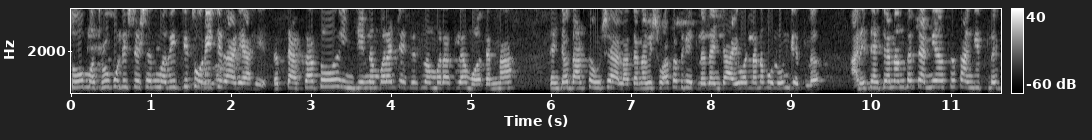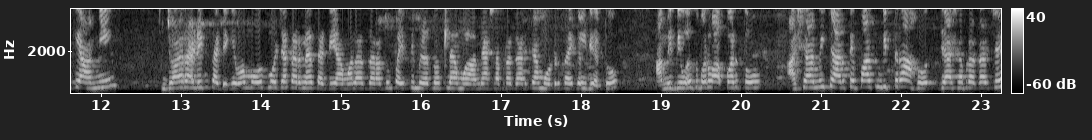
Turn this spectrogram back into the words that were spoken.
तो मसरूळ पोलीस स्टेशन मधील जी चोरीची गाडी आहे तर त्याचा तो इंजिन नंबर आणि चेसिस नंबर असल्यामुळे त्यांना त्यांच्यावर दाट संशय आला. त्यांना विश्वासात घेतलं त्यांच्या आई वडिलांना बोलवून घेतलं. आणि त्याच्यानंतर त्यांनी असं सांगितलं की आम्ही जॉय रायडिंगसाठी किंवा मौज मजा करण्यासाठी आम्हाला घरातून पैसे मिळत नसल्यामुळे आम्ही अशा प्रकारच्या मोटरसायकल घेतो. आम्ही दिवसभर वापरतो. असे आम्ही चार ते पाच मित्र आहोत जे अशा प्रकारचे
